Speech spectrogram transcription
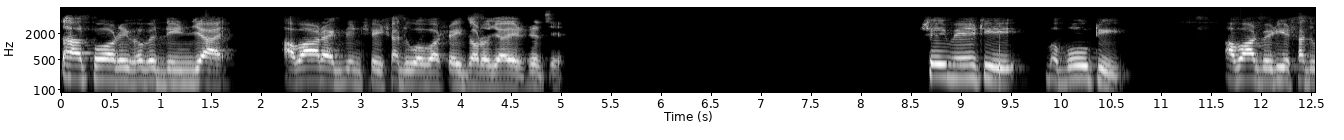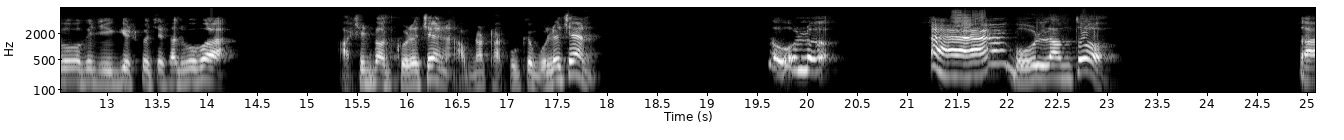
তারপর এইভাবে দিন যায়। আবার একদিন সেই সাধু বাবা সেই দরজায় এসেছে। সেই মেয়েটি বা বউটি আবার বেরিয়ে সাধু বাবাকে জিজ্ঞেস করছে, সাধু বাবা, আশীর্বাদ করেছেন? আপনার ঠাকুরকে বলেছেন? তো বলল হ্যাঁ বললাম তো। তা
